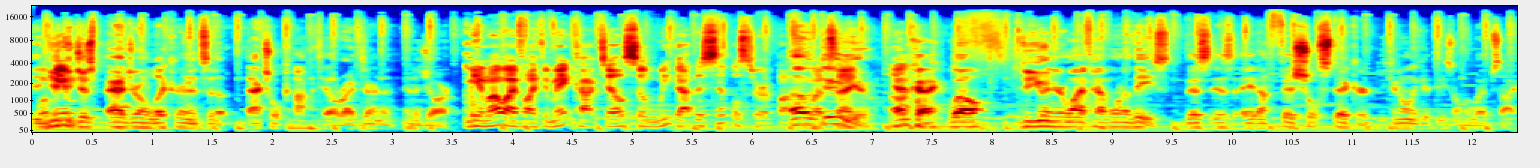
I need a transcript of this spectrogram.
Well, you can and, just add your own liquor, and it's an actual cocktail right there in a, in a jar. me and my wife like to make cocktails, so we got this simple syrup off the website. Oh, the do website. you? Yeah. Okay. Well, do you and your wife have one of these? This is an official sticker. You can only get these on the website.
